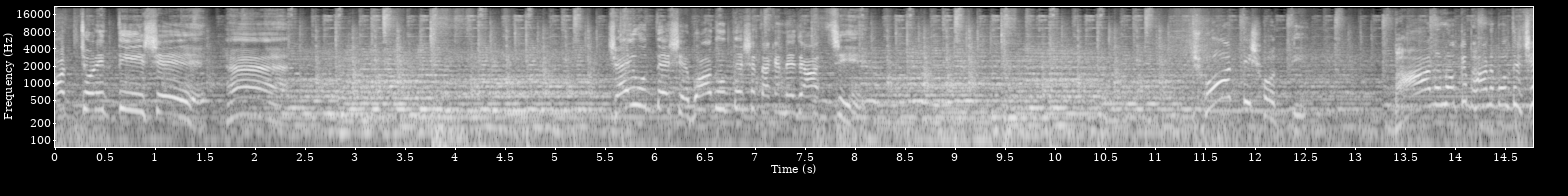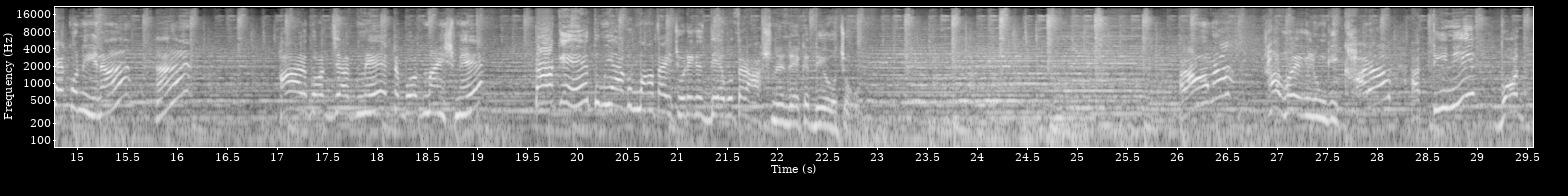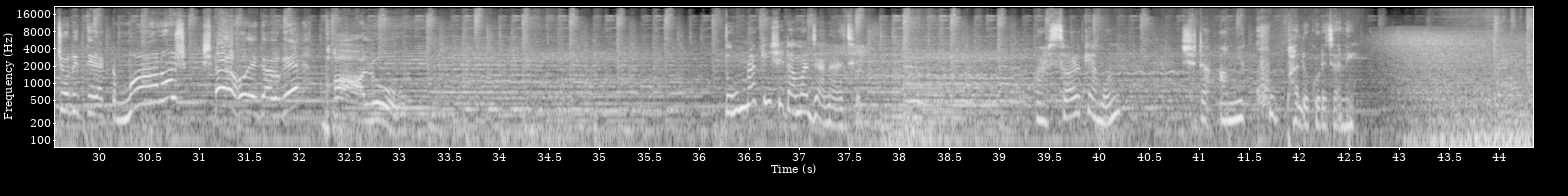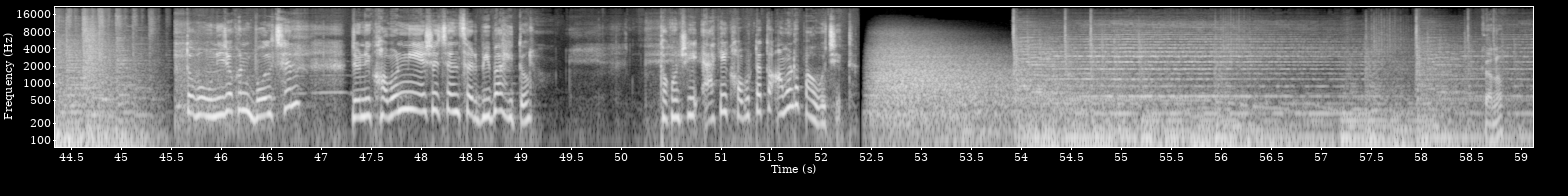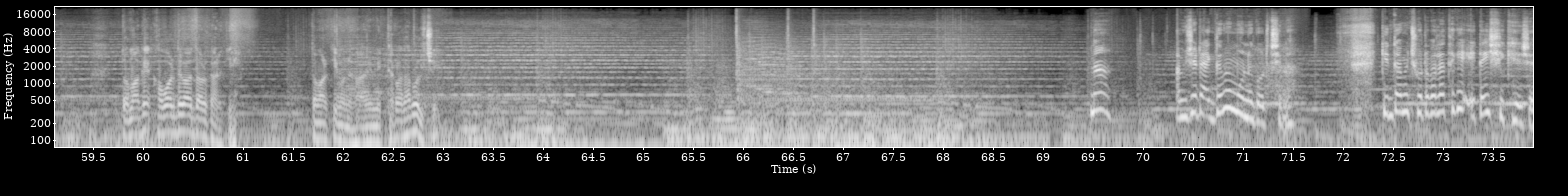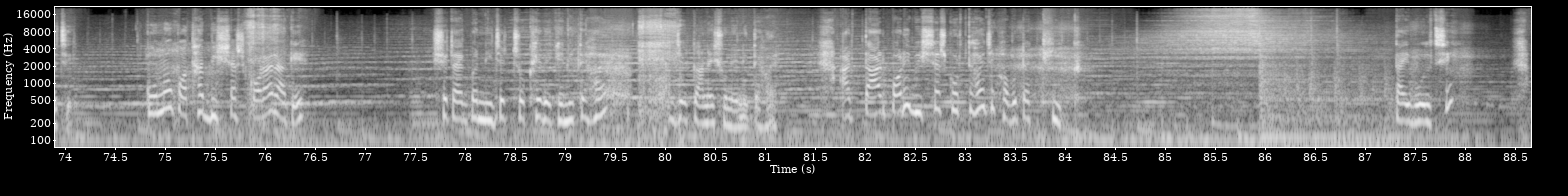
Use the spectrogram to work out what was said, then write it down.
বদ চরিত্রী সে হ্যাঁ। সেই উদ্দেশ্যে, বদ উদ্দেশ্যে তাকে নিয়ে সত্যি সত্যি। ভানুকে ভানু বলতে ছেকনি না হ্যাঁ? আর বজ্জাত মেয়ে, একটা বদমাইশ মেয়ে, তাকে তুমি এখন মাথায় চড়ে দেবতার আসনে রেখে দিয়েছ। আর হয়ে গেলুম কি খারাপ, আর তিনি বদ চরিত্রের একটা মানুষ, সে হয়ে গেল গে ভালো। তোমরা কি সেটা আমার জানা আছে? আর স্যার কেমন? সেটা আমি খুব ভালো করে জানি। তবু উনি যখন বলছেন যে উনি খবর নিয়ে এসেছেন স্যার বিবাহিত, তখন সেই একই খবরটা তো আমারও পাওয়া উচিত। কেন? তোমাকে খবর দেওয়া দরকার কি? তোমার কি মনে হয় আমি মিথ্যা কথা বলছি? না, আমি সেটা একদমই মনে করছি না। কিন্তু আমি ছোটবেলা থেকে এটাই শিখে এসেছি। কোনো কথা বিশ্বাস করার আগে সেটা একবার নিজের চোখে দেখে নিতে হয়, নিজের কানে শুনে নিতে হয়। আর তারপরে বিশ্বাস করতে হয় যে খবরটা ঠিক। তাই বলছি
